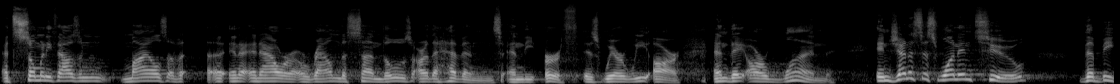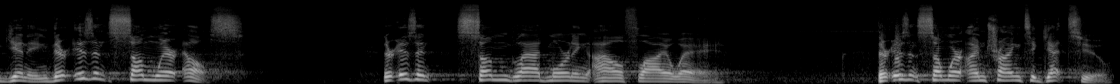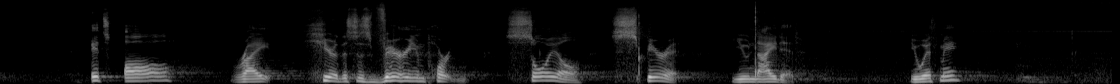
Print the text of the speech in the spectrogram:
at so many thousand miles of uh, in an hour around the sun. Those are the heavens, and the earth is where we are, and they are one. In Genesis 1 and 2, the beginning, there isn't somewhere else. There isn't some glad morning I'll fly away. There isn't somewhere I'm trying to get to. It's all right here. This is very important. Soil, spirit, united. You with me?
